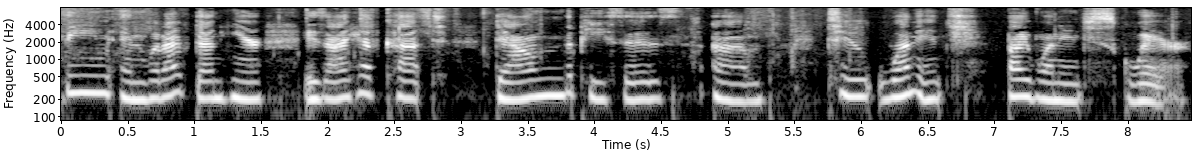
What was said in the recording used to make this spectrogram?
theme. And what I've done here is I have cut down the pieces um, to one inch by one inch square.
